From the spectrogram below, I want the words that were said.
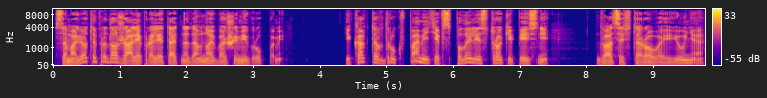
Самолеты продолжали пролетать надо мной большими группами. И как-то вдруг в памяти всплыли строки песни 22 июня,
